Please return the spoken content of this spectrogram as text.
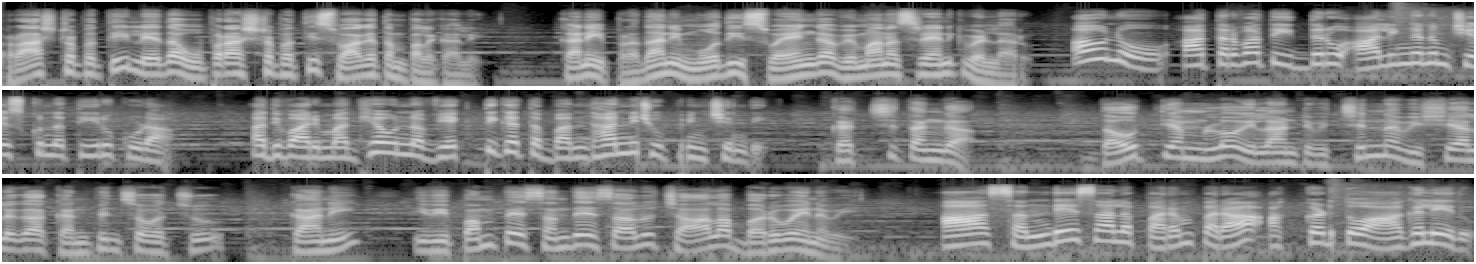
రాష్ట్రపతి లేదా ఉపరాష్ట్రపతి స్వాగతం పలకాలి. కానీ ప్రధాని మోదీ స్వయంగా విమానాశ్రయానికి వెళ్ళారు. అవును ఆ తర్వాత ఇద్దరు ఆలింగనం చేసుకున్న తీరు కూడా. అది వారి మధ్య ఉన్న వ్యక్తిగత బంధాన్ని చూపించింది. ఖచ్చితంగా. దౌత్యంలో ఇలాంటివి చిన్న విషయాలుగా కనిపించవచ్చు కానీ ఇవి పంపే సందేశాలు చాలా బరువైనవి. ఆ సందేశాల పరంపర అక్కడితో ఆగలేదు.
